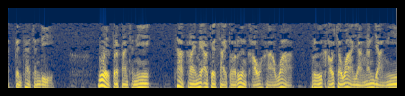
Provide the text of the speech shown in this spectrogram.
ทย์เป็นแพทย์ชั้นดี ด้วยประการชนี้ ถ้าใครไม่เอาใจใส่ต่อเรื่องเขาหาว่า หรือเขาจะว่าอย่างนั้นอย่างนี้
